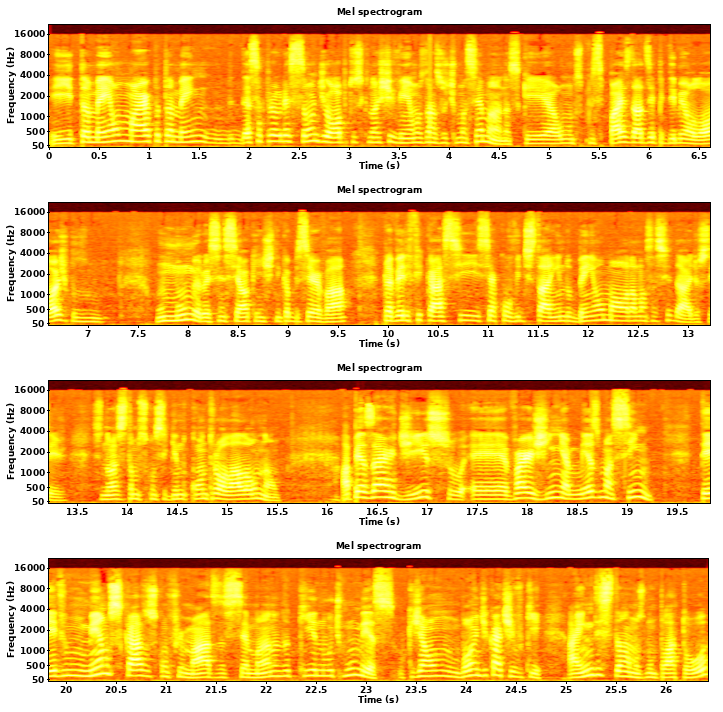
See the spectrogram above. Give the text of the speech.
E também é um marco também dessa progressão de óbitos que nós tivemos nas últimas semanas, que é um dos principais dados epidemiológicos, um número essencial que a gente tem que observar para verificar se, se a Covid está indo bem ou mal na nossa cidade, ou seja, se nós estamos conseguindo controlá-la ou não. Apesar disso, é, Varginha, mesmo assim, teve menos casos confirmados nessa semana do que no último mês, o que já é um bom indicativo que ainda estamos num platô,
